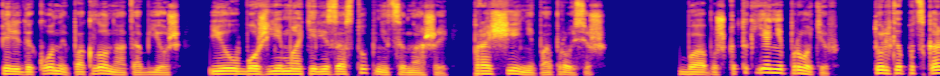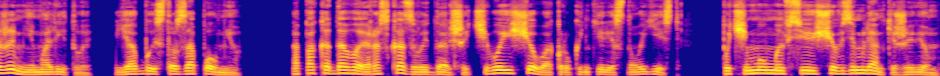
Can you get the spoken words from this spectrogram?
перед иконой поклона отобьешь и у Божьей Матери-заступницы нашей прощения попросишь. Бабушка, так я не против. Только подскажи мне молитвы, я быстро запомню. А пока давай, рассказывай дальше, чего еще вокруг интересного есть. Почему мы все еще в землянке живем?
